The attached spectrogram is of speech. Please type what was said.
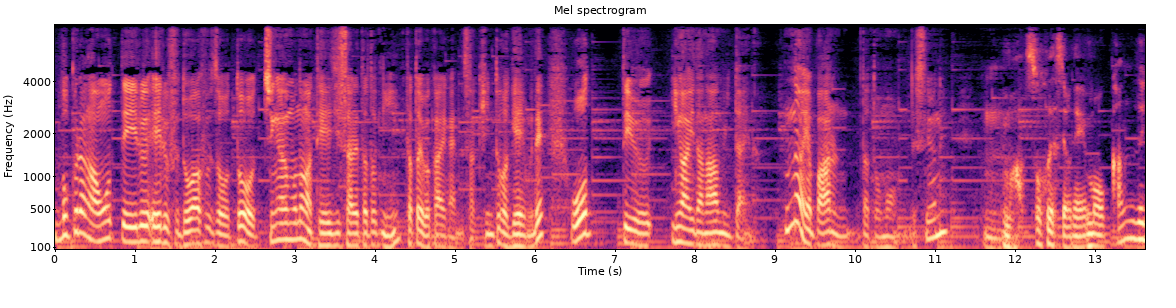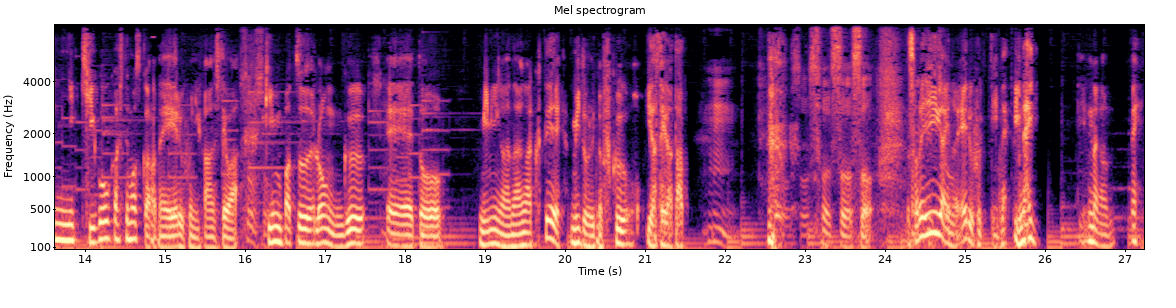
僕らが思っているエルフ、ドワフ像と違うものが提示された時に、例えば海外の作品とかゲームで、おっていう意外だな、みたいな。のはやっぱあるんだと思うんですよね。うん、まあそうですよね。もう完全に記号化してますからね、エルフに関しては。そうそう金髪、ロング、えっ、ー、と、耳が長くて、緑の服、痩せ型。うん。そうそうそうそう。それ以外のエルフっていないいないっていうのがね。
